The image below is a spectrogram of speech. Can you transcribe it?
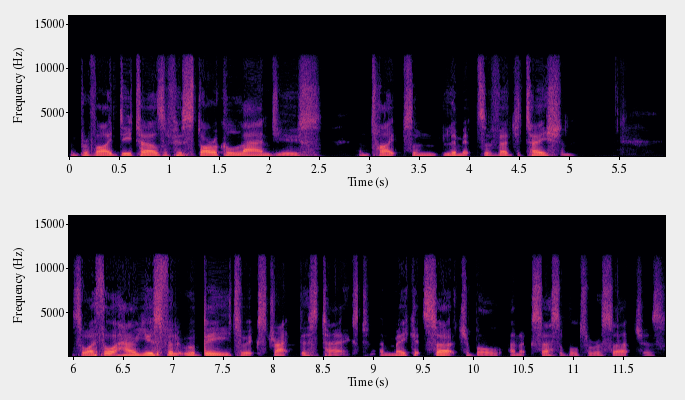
and provide details of historical land use and types and limits of vegetation. So I thought how useful it would be to extract this text and make it searchable and accessible to researchers.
